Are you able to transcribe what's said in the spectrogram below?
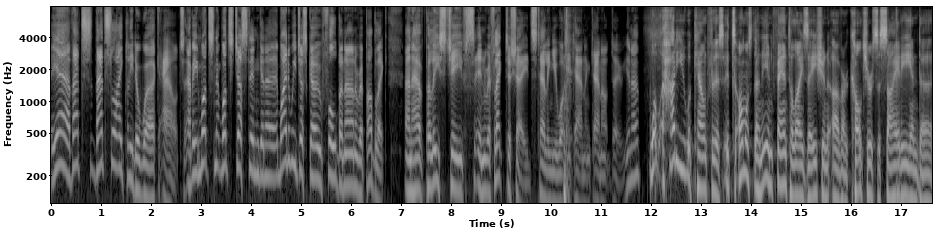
Yeah, that's that's likely to work out. I mean, what's what's Justin gonna? Why do we just go full banana republic and have police chiefs in reflector shades telling you what you can and cannot do? You know. Well, how do you account for this? It's almost an infantilization of our culture, society, and. Uh,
